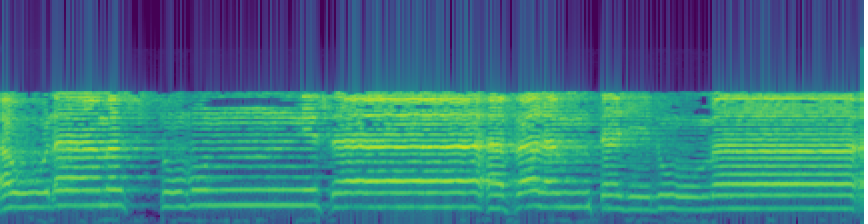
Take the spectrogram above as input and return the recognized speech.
أَوْ لَامَسْتُمُ النِّسَاءَ فَلَمْ تَجِدُوا مَاءً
